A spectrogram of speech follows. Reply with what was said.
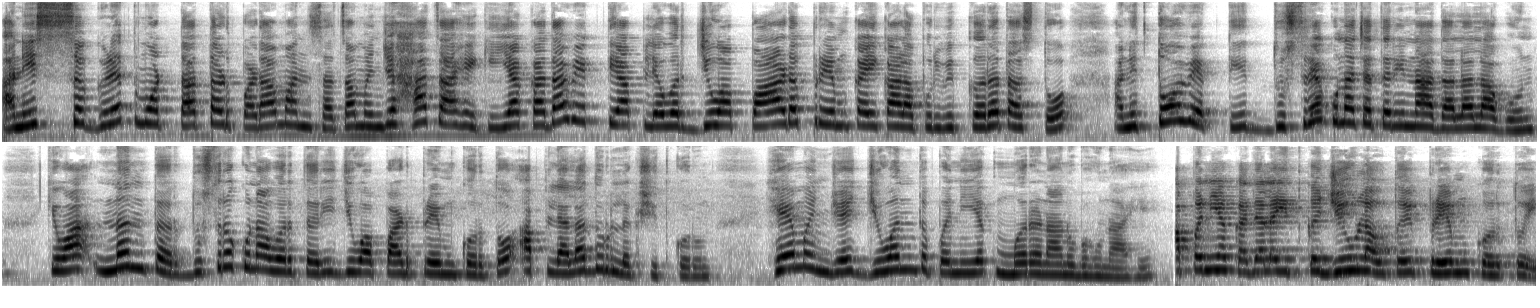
आणि सगळ्यात मोठा तडपडा माणसाचा म्हणजे हाच आहे की एखादा व्यक्ती आपल्यावर जीवापाड प्रेम काही काळापूर्वी करत असतो आणि तो व्यक्ती दुसऱ्या कुणाच्या तरी नादाला लागून किंवा नंतर दुसरं कुणावर तरी जीवापाड प्रेम करतो आपल्याला दुर्लक्षित करून. हे म्हणजे जिवंतपणी एक मरण अनुभवणं आहे आपण एखाद्याला इतकं जीव लावतोय प्रेम करतोय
